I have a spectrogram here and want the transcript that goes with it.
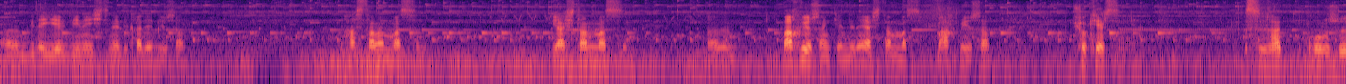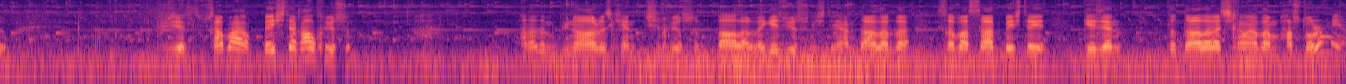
Anladın? Bir de yediğine içtiğine dikkat ediyorsan hastalanmazsın. Yaşlanmazsın. Anladın mı? Bakıyorsan kendine yaşlanmazsın. Bakmıyorsan çökersin yani. Sıhhat konusu güzel. Sabah 5'te kalkıyorsun. Anladın mı? Gün ağrırken çıkıyorsun. Dağlarda geziyorsun işte. Yani dağlarda sabah saat 5'te gezen da- dağlara çıkan adam hasta olur mu ya?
